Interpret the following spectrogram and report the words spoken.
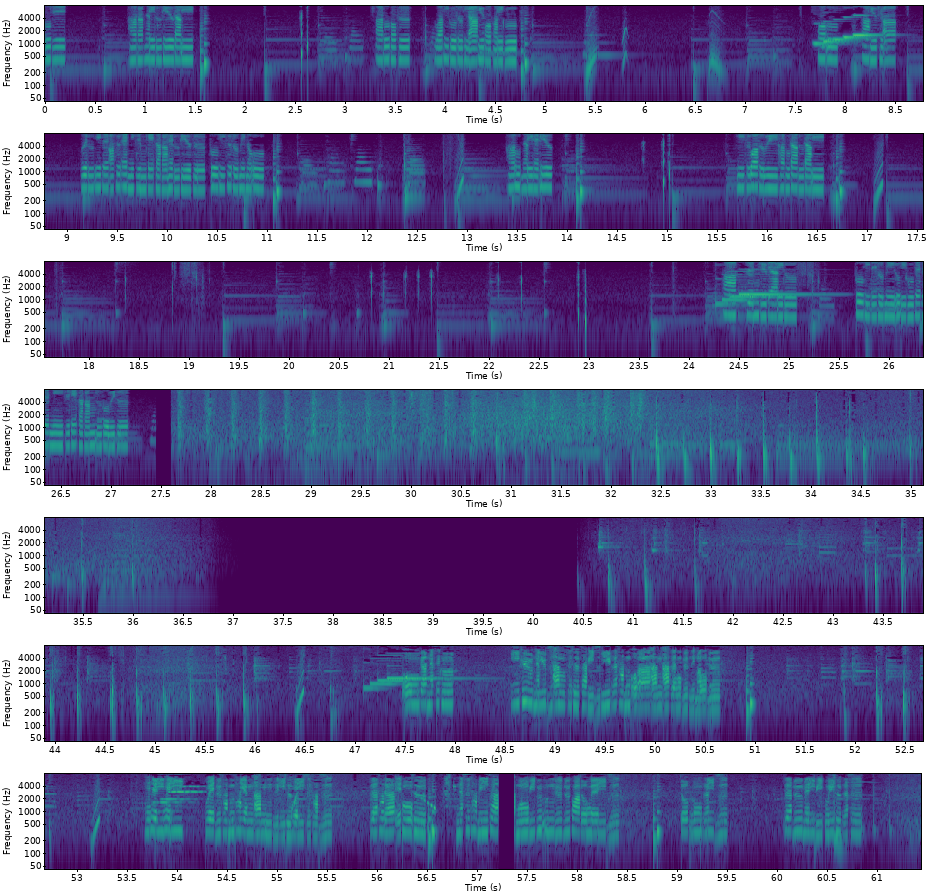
オンガメス。イルミューサウスサビニールサムオアンアドブビノール。ヘイヘイ、ウェルサムハイアンアンリーウェイスハズ。ザハラエコー、ナスハビーサ、モビルンルルファロメイズ。ドノーレイズ。ザルメイビウィルス。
